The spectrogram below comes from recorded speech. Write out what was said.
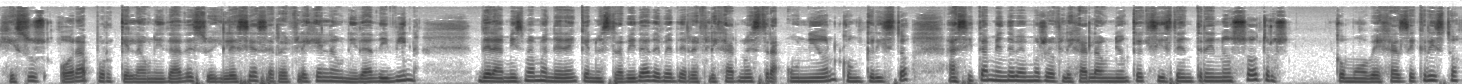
Jesús ora porque la unidad de su iglesia se refleje en la unidad divina. De la misma manera en que nuestra vida debe de reflejar nuestra unión con Cristo, así también debemos reflejar la unión que existe entre nosotros. Como ovejas de Cristo,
